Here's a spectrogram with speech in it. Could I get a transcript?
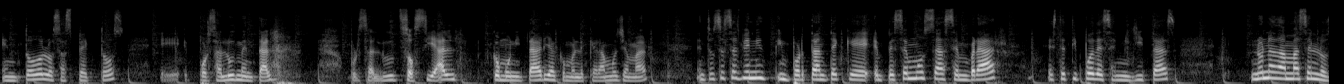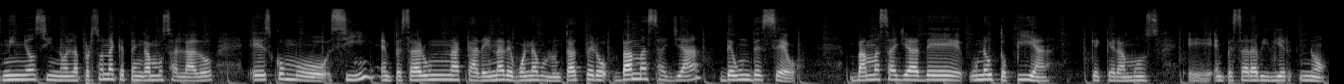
en todos los aspectos, eh, por salud mental, por salud social, comunitaria, como le queramos llamar. Entonces es bien importante que empecemos a sembrar este tipo de semillitas no nada más en los niños, sino en la persona que tengamos al lado, es como, sí, empezar una cadena de buena voluntad, pero va más allá de un deseo, va más allá de una utopía que queramos eh, empezar a vivir, no,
